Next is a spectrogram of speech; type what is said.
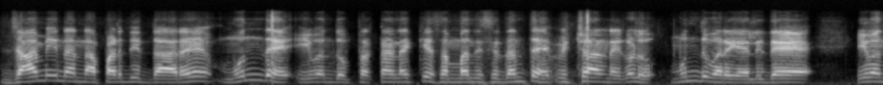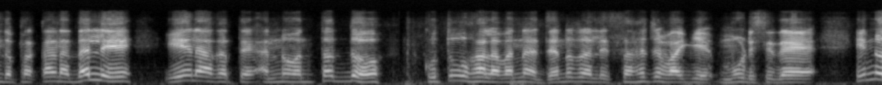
ಜಾಮೀನನ್ನ ಪಡೆದಿದ್ದಾರೆ. ಮುಂದೆ ಈ ಒಂದು ಪ್ರಕರಣಕ್ಕೆ ಸಂಬಂಧಿಸಿದಂತೆ ವಿಚಾರಣೆಗಳು ಮುಂದುವರೆಯಲಿದೆ. ಈ ಒಂದು ಪ್ರಕರಣದಲ್ಲಿ ಏನಾಗುತ್ತೆ ಅನ್ನುವಂಥದ್ದು ಕುತೂಹಲವನ್ನ ಜನರಲ್ಲಿ ಸಹಜವಾಗಿ ಮೂಡಿಸಿದೆ. ಇನ್ನು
